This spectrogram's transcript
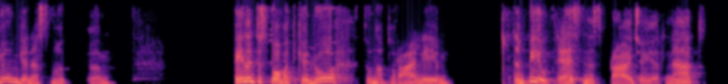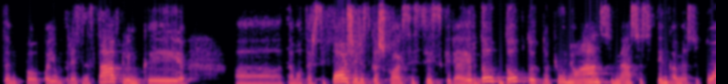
jungia, nes, nu, um, einantis tuo vat keliu, tu natūraliai tampi jautresnis pradžioje, ar ne, tu tampi pajautresnis aplinkai, a, tavo tarsi požiūris kažkoks įsiskiria ir daug, daug to, tokių niuansų mes susitinkame su tuo,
